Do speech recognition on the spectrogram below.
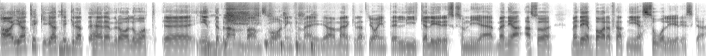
Ja, jag tycker, jag tycker att det här är en bra låt. Eh, inte blandbandsvarning för mig. Jag märker att jag inte är lika lyrisk som ni är. Men, jag, alltså, men det är bara för att ni är så lyriska.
